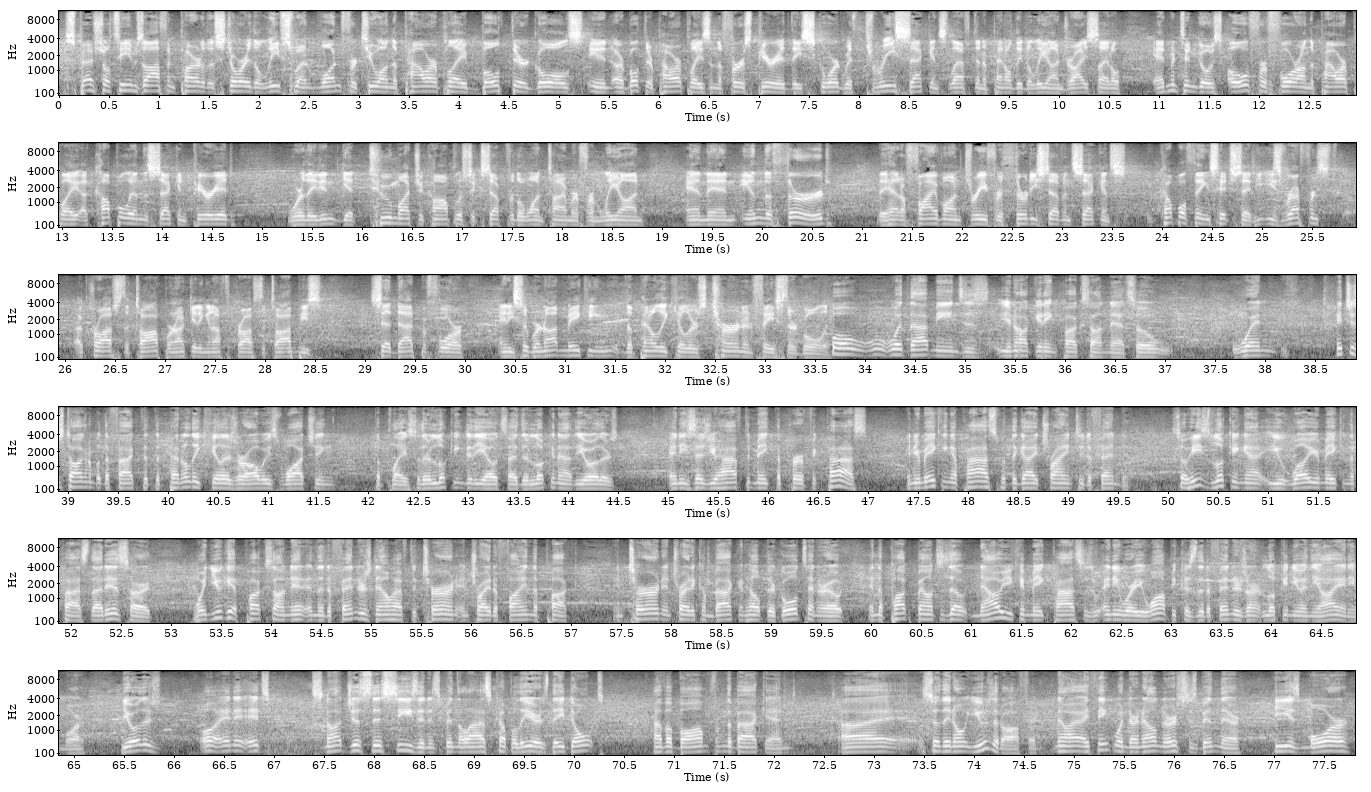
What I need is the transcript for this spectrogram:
Special teams often part of the story. The Leafs went one for two on the power play. Both their goals in, or both their power plays in the first period, they scored with three seconds left in a penalty to Leon Draisaitl. Edmonton goes 0 for 4 on the power play. A couple in the second period where they didn't get too much accomplished except for the one timer from Leon. And then in the third, they had a five on three for 37 seconds. A couple things Hitch said. He's referenced across the top. We're not getting enough across the top. He's said that before. And he said, We're not making the penalty killers turn and face their goalie. Well, what that means is you're not getting pucks on net. So when Hitch is talking about the fact that the penalty killers are always watching the play. So they're looking to the outside, they're looking at the Oilers. And he says, You have to make the perfect pass. And you're making a pass with the guy trying to defend it. So he's looking at you while you're making the pass. That is hard. When you get pucks on net and the defenders now have to turn and try to find the puck and turn and try to come back and help their goaltender out, and the puck bounces out. Now you can make passes anywhere you want because the defenders aren't looking you in the eye anymore. The others, well, and it's it's not just this season. It's been the last couple of years. They don't have a bomb from the back end, uh, so they don't use it often. Now I think when Darnell Nurse has been there, he is more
